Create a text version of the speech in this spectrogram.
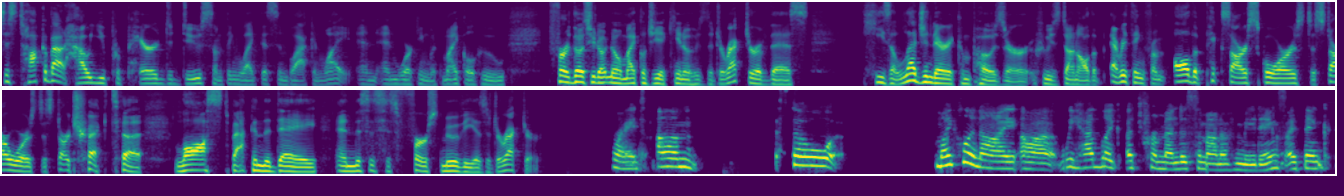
just talk about how you prepared to do something like this in black and white, and and working with Michael, who, for those who don't know, Michael Giacchino, who's the director of this he's a legendary composer who's done all the everything from all the Pixar scores to Star Wars to Star Trek to Lost back in the day and this is his first movie as a director. Right. Um so Michael and I uh we had like a tremendous amount of meetings. I think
